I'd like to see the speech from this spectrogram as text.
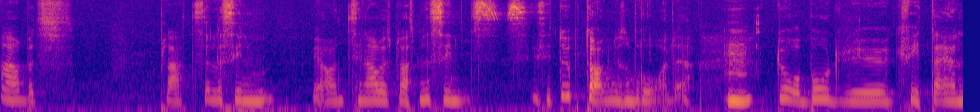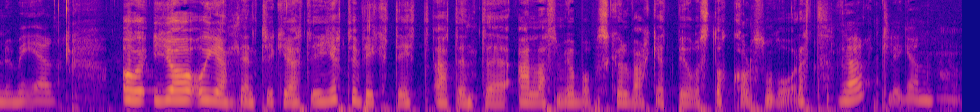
arbetsplats eller sin, ja inte sin arbetsplats men sin, sitt upptagningsområde. Mm. Då borde det ju kvitta ännu mer. Och jag och egentligen tycker jag att det är jätteviktigt att inte alla som jobbar på Skolverket bor i Stockholmsområdet. Verkligen.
